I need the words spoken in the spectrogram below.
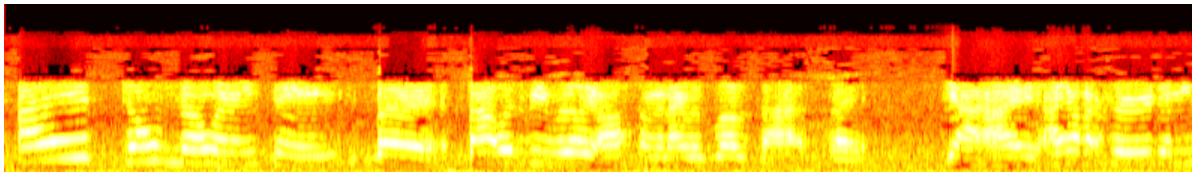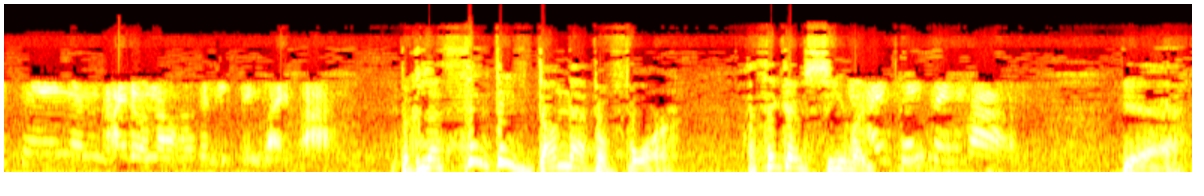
Yeah, I don't know anything, but that would be really awesome, and I would love that. But yeah, I I haven't heard anything, and I don't know of anything like that. Because I think they've done that before. I think I've seen like I think they have. Yeah.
